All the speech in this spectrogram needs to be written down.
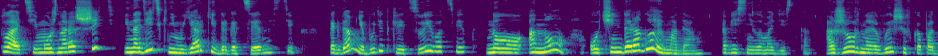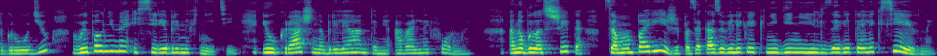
«Платье можно расшить и надеть к нему яркие драгоценности». Тогда мне будет к лицу его цвет. Но оно очень дорогое, мадам, объяснила модистка. Ажурная вышивка под грудью выполнена из серебряных нитей и украшена бриллиантами овальной формы. Оно было сшито в самом Париже по заказу великой княгини Елизаветы Алексеевны.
